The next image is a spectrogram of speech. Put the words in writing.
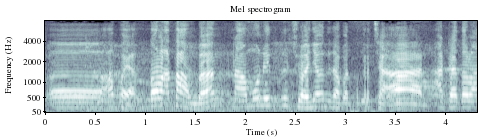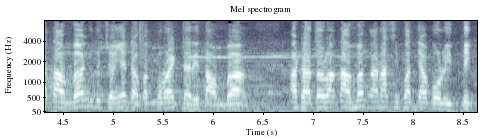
eh, apa ya? Tolak tambang namun itu tujuannya untuk dapat pekerjaan. Ada tolak tambang itu tujuannya dapat proyek dari tambang. Ada tolak tambang karena sifatnya politik.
